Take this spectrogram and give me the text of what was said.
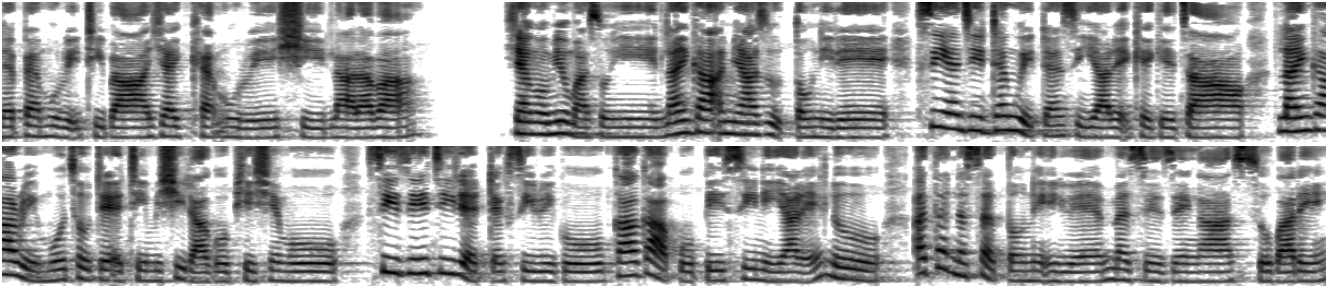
လဲပတ်မှုတွေအထိပါရိုက်ခတ်မှုတွေရှိလာတာပါရန်ကုန်မြို့မှာဆိုရင်လိုင်းကားအများစုသုံးနေတဲ့ CNG ဓာတ်ငွေတန်းစီရတဲ့အခက်အခဲကြောင့်လိုင်းကားတွေမိုးချုပ်တဲ့အထိမရှိတာကိုဖြေရှင်းဖို့စီစည်းကြီးတဲ့တက္ကစီတွေကိုကားကပို့ပေးစီးနေရတယ်လို့အသက်23နှစ်အရွယ်မတ်စင်စင်ကဆိုပါတယ်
